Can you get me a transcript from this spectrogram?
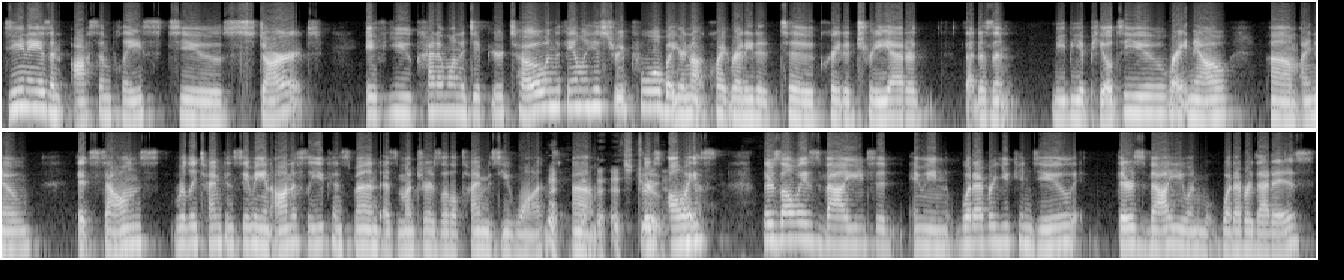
DNA is an awesome place to start if you kind of want to dip your toe in the family history pool, but you're not quite ready to, to create a tree yet, or that doesn't maybe appeal to you right now. Um, I know it sounds really time consuming, and honestly, you can spend as much or as little time as you want. Um, it's true. There's always there's always value to. I mean, whatever you can do, there's value in whatever that is.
